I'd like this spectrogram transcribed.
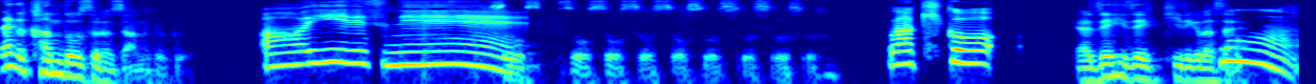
なんか感動するんですよ、あの曲。ああ、いいですね。そうそうそうそうそうそうそうそう。わ、聞こいやぜひぜひ聴いてくだう。さい。うん。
